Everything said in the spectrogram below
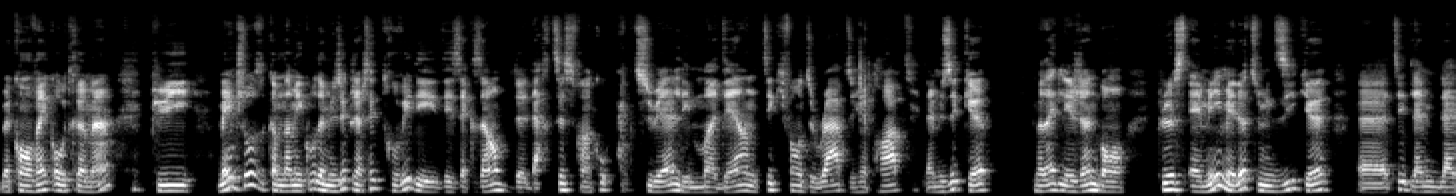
me convaincre autrement. Puis, même chose, comme dans mes cours de musique, j'essaie de trouver des, des exemples d'artistes franco actuels, des modernes, tu sais, qui font du rap, du hip-hop, la musique que peut-être les jeunes vont plus aimer, mais là, tu me dis que, euh, tu sais, de la,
